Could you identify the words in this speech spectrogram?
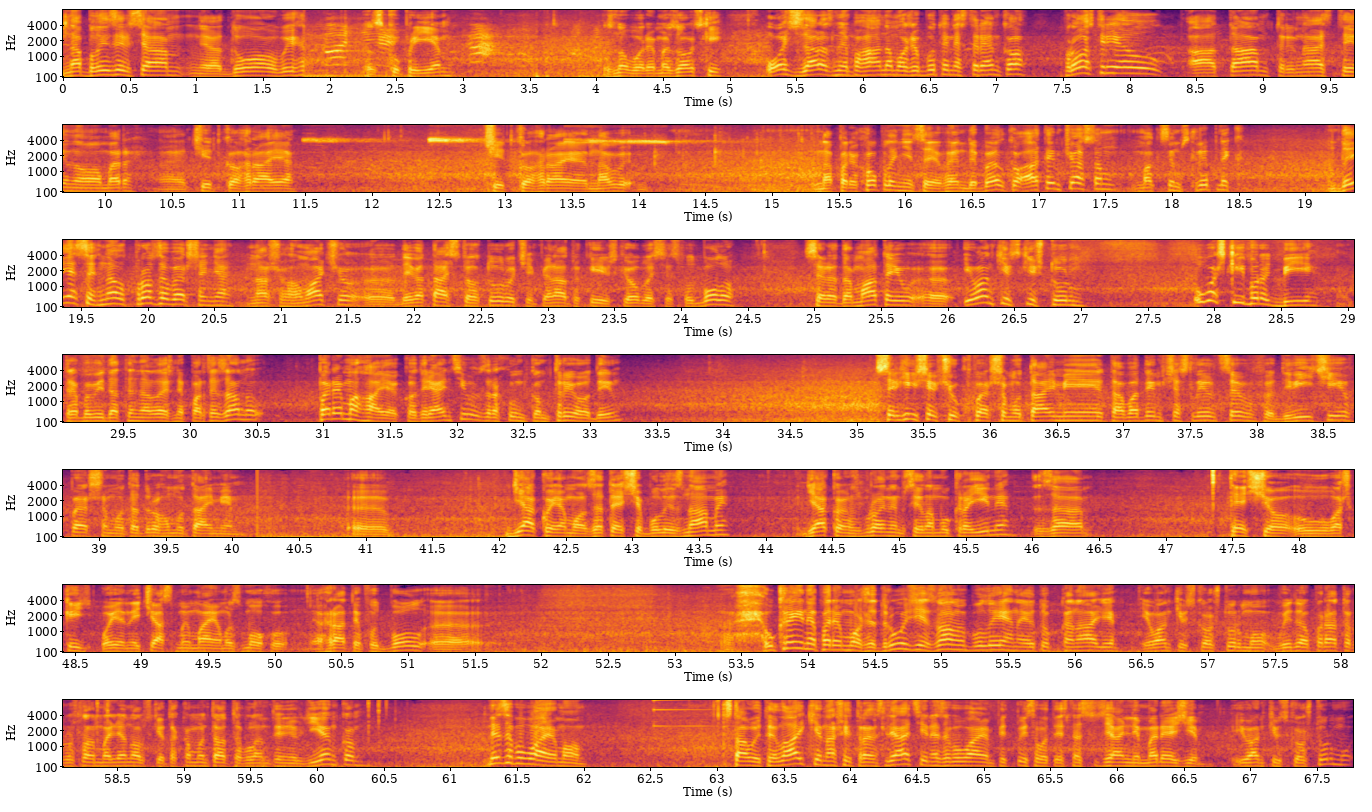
наблизився е, до виграду з Купрієм. Знову Ремезовський. Ось зараз непогано може бути Нестеренко. Простріл, а там 13-й номер. Е, Чітко грає. Чітко грає на, на перехопленні. Це Євген Дебелко. А тим часом Максим Скрипник дає сигнал про завершення нашого матчу е, 19-го туру чемпіонату Київської області з футболу серед аматорів. Е, Іванківський штурм у важкій боротьбі. Треба віддати належне партизану. Перемагає кодрянців з рахунком 3-1. Сергій Шевчук в першому таймі та Вадим Щасливцев двічі в першому та другому таймі. Е, Дякуємо за те, що були з нами. Дякуємо Збройним силам України за те, що у важкий воєнний час ми маємо змогу грати в футбол. Україна переможе, друзі. З вами були на ютуб-каналі Іванківського штурму відеооператор Руслан Маляновський та коментатор Валентин Євдієнко. Не забуваємо ставити лайки нашій трансляції, не забуваємо підписуватись на соціальні мережі Іванківського штурму.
